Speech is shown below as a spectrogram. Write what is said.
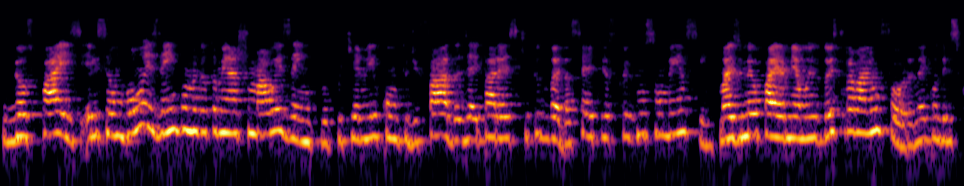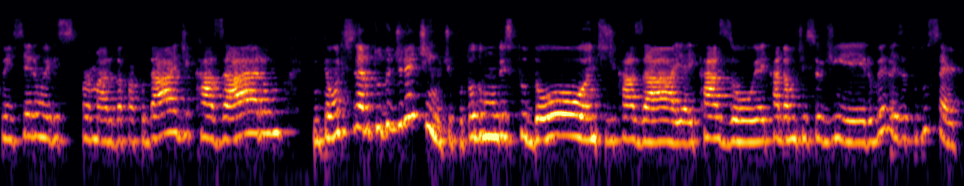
os meus pais, eles são um bom exemplo, mas eu também acho um mau exemplo, porque é meio conto de fadas e aí parece que tudo vai dar certo e as coisas não são bem assim. Mas o meu pai e a minha mãe, os dois trabalham fora, né? Quando eles se conheceram, eles formaram da faculdade, casaram, então eles fizeram tudo direitinho, tipo, todo mundo estudou antes de casar, e aí casou, e aí cada um tinha seu dinheiro, beleza, tudo certo.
